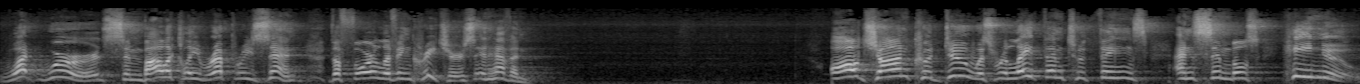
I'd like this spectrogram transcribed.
what words symbolically represent the four living creatures in heaven? All John could do was relate them to things and symbols he knew.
